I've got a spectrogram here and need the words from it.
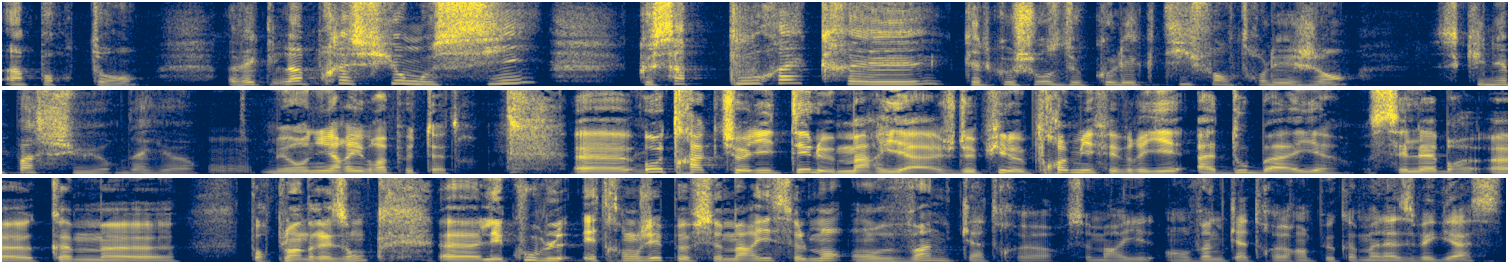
important, avec l'impression aussi que ça pourrait créer quelque chose de collectif entre les gens, ce qui n'est pas sûr d'ailleurs. Mais on y arrivera peut-être. Euh, autre actualité, le mariage. Depuis le 1er février à Dubaï, célèbre euh, comme euh, pour plein de raisons, les couples étrangers peuvent se marier seulement en 24 heures. Se marier en 24 heures, un peu comme à Las Vegas.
